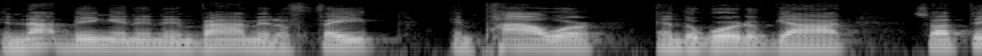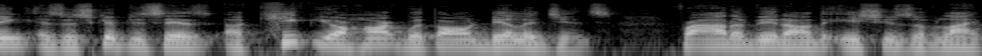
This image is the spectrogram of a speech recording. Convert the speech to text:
and not being in an environment of faith and power and the word of God. So I think, as the scripture says, uh, keep your heart with all diligence, for out of it are the issues of life.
